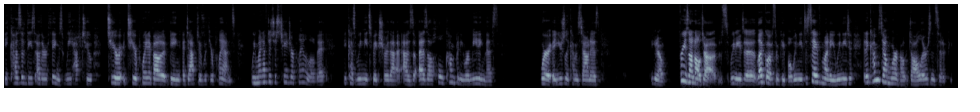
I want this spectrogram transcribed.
because of these other things, we have to to your to your point about being adaptive with your plans. We might have to just change our plan a little bit because we need to make sure that as as a whole company we're meeting this where it usually comes down as you know freeze on all jobs we need to let go of some people we need to save money we need to and it comes down more about dollars instead of people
